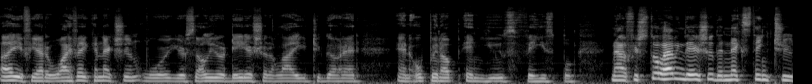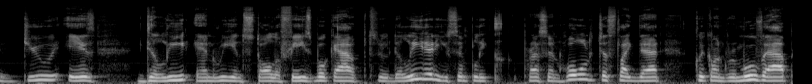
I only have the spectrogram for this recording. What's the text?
uh, if you had a Wi-Fi connection, or your cellular data should allow you to go ahead and open up and use Facebook. Now, if you're still having the issue, the next thing to do is delete and reinstall a Facebook app. To delete it, you simply press and hold just like that. Click on remove app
